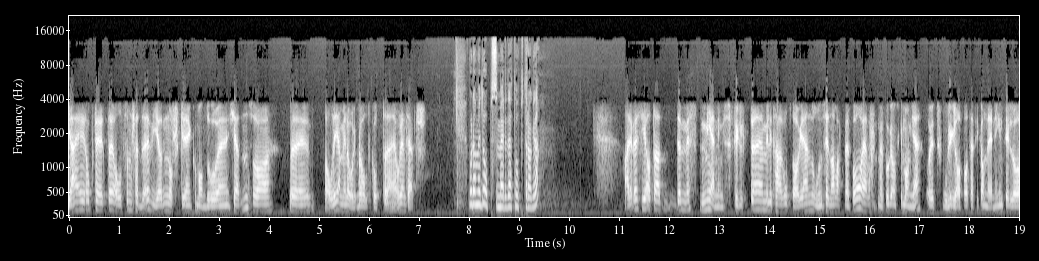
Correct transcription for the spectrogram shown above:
Jeg rapporterte alt som skjedde via den norske kommandokjeden, så uh, alle hjemme i Norge ble holdt godt orientert. Hvordan vil du oppsummere dette oppdraget, da? Jeg vil si at Det er det mest meningsfylte militære oppdraget jeg noensinne har vært med på. og Jeg har vært med på ganske mange, og jeg er utrolig glad for at jeg fikk anledningen til å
